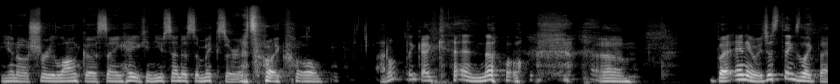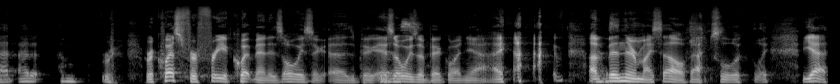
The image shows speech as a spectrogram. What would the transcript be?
you know sri lanka saying hey can you send us a mixer and it's like well i don't think i can no um, but anyway just things like that I, am request for free equipment is always a, a big yes. is always a big one. Yeah, I, have I've yes. been there myself. Absolutely. Yeah.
